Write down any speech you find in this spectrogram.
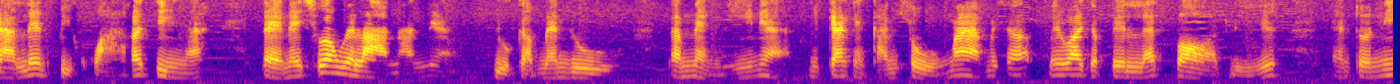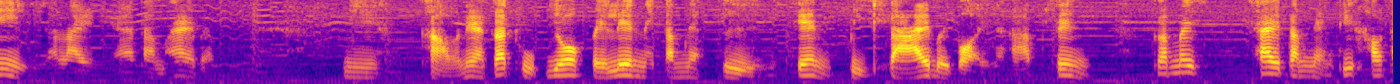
การเล่นปีกขวาก็จริงนะ แต่ในช่วงเวลานั้นเนี่ยอยู่กับแมนยูตำแหน่งนี้เนี่ยมีการแข่งขันสูงมากไม่ใช่ไม่ว่าจะเป็นแรดฟอร์ดหรือแอนโทนีหรืออะไรอย่างเงี้ยทำให้แบบ มีเขาเนี่ยก็ถูกโยกไปเล่นในตำแหน่งอื่น เช่น ปีกซ้ายบ่อยๆนะครับ ซึ่งก็ไม่ใช่ตำแหน่งที่เขาถ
